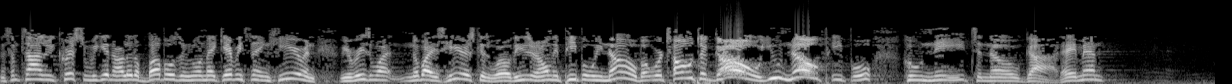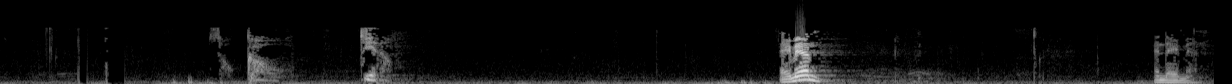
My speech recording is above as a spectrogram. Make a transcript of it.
And sometimes we Christians, we get in our little bubbles and we want to make everything here. And the reason why nobody's here is because, well, these are only people we know. But we're told to go. You know people who need to know God. Amen? So go. Get them. Amen? And amen.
